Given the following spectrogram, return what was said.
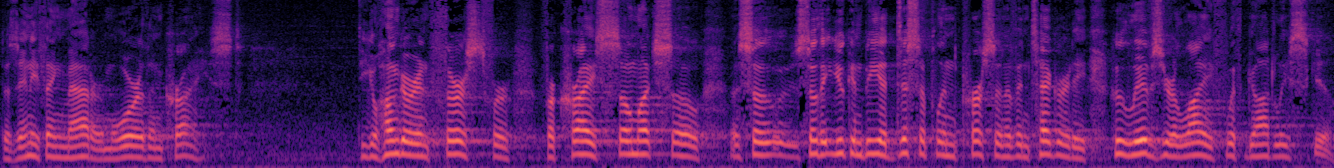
Does anything matter more than Christ? Do you hunger and thirst for, for Christ so much so, so, so that you can be a disciplined person of integrity who lives your life with godly skill?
